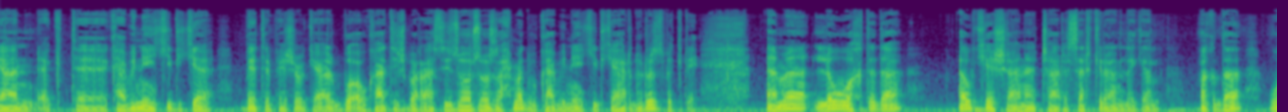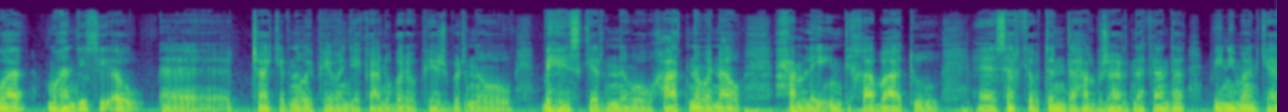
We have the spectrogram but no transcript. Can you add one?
یان کابینەیەکی دیکە بێتە پێشەوە کە بۆ ئەو کاتیش بەڕاستی زۆر زۆر زەحمت و کابینەیەکی دیکە هەر دروست بکرێ ئەمە لەو وەختەدا ئەو کێشانە چارەسەر کران لەگەڵ بەغدا و مهندسی ئەو چاکردنەوەی پەیوەندیەکان و بەرەو پێشبردنەوە و بەهێزکردنەوە و هاتنەوە ناو حملەی ئینتخابات و سەرکەوتن دە هەڵبژاردنەکاندا بینیمان کە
